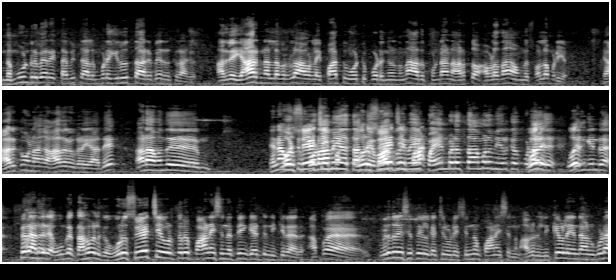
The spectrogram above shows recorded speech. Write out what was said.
இந்த மூன்று பேரை தவிர்த்தாலும் கூட இருபத்தாறு பேர் இருக்கிறார்கள். அதில் யார் நல்லவர்களோ அவர்களை பார்த்து ஓட்டு போடுங்கன்னு அதுக்குண்டான அர்த்தம். அவ்வளவுதான் அவங்க சொல்ல முடியும். யாருக்கும் நாங்கள் ஆதரவு கிடையாது. ஆனால் வந்து பயன்படுத்தாமலும் இருக்கக்கூடாது உங்க தகவலுக்கு ஒரு சுயேட்சை ஒருத்தர் பானை சின்னத்தையும் கேட்டு நிக்கிறாரு. அப்ப விடுதலை சிறுத்தைகள் கட்சியினுடைய சின்னம் பானை சின்னம். அவர்கள் நிக்கவில்லை என்றாலும் கூட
